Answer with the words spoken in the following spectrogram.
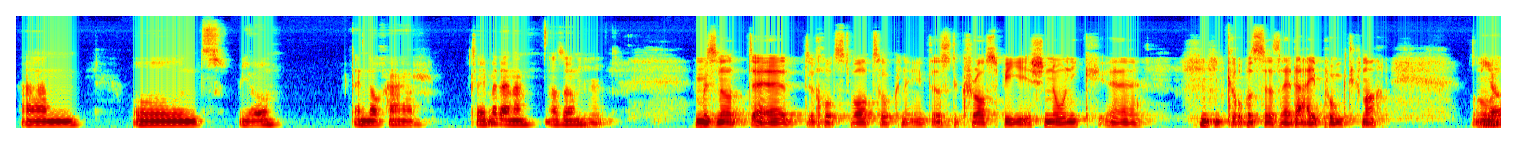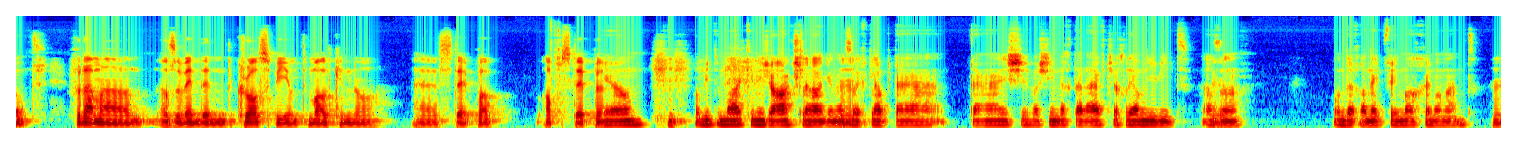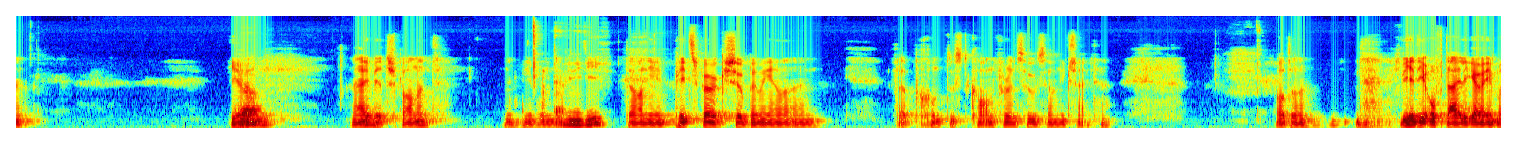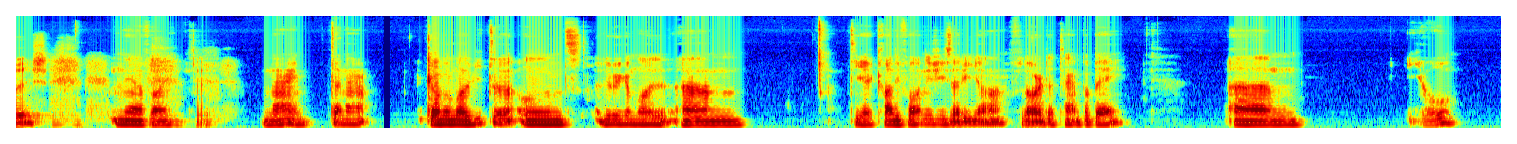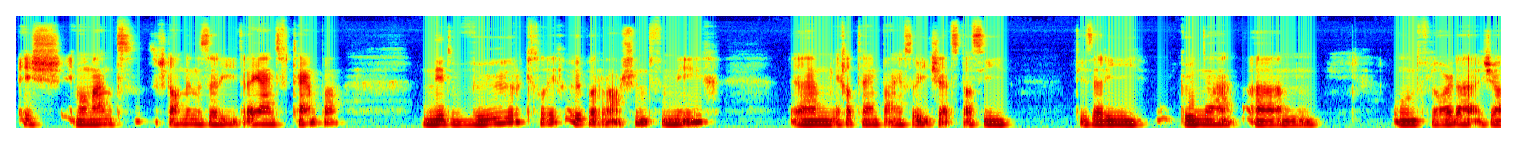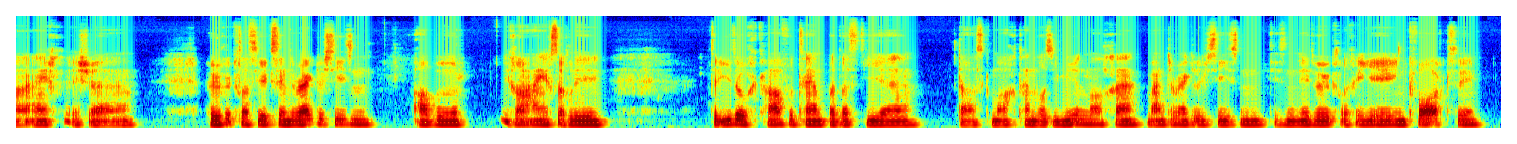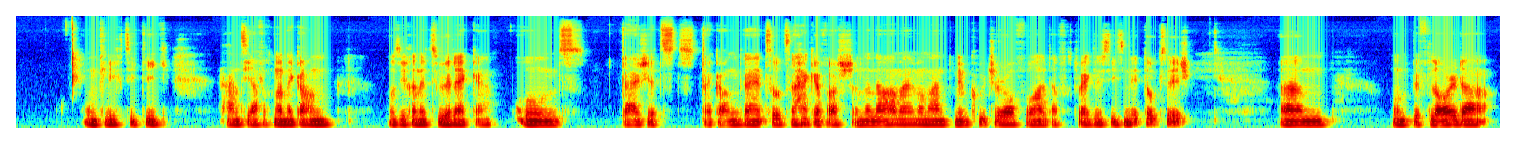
Ähm, und ja, dann nachher sieht man dann. Also, Mhm. Ich muss noch äh, kurz das Wort zurücknehmen. Also der Crosby ist noch nicht äh, groß, also er hat einen Punkt gemacht. Und Ja. von dem her, also wenn dann der Crosby und der Malkin noch äh, Step up absteppen. ja. Aber der Malkin ist angeschlagen. Also Ja. ich glaube, der, der ist wahrscheinlich, der läuft schon ein bisschen am Limit. Also, und er kann nicht viel machen im Moment. Ja. Ja. Ja. Nein, wird spannend. Definitiv. Da habe ich Pittsburgh schon bei mir, ähm, ich glaube, kommt aus der Conference raus, habe ich gesagt. ja. Oder wie die Aufteilung auch immer ist. Ja, voll. Ja. Nein, dann äh, gehen wir mal weiter und schauen mal ähm, die kalifornische Serie an, Florida Tampa Bay. Ähm, ja, ist im Moment stand in der Serie 3-1 für Tampa. Nicht wirklich überraschend für mich. Ähm, ich habe Tampa eigentlich so eingeschätzt, dass sie die Serie gewinnen. Ähm, und Florida ist ja eigentlich ist, äh, höher klassiert in der Regular Season. Aber ich habe eigentlich so ein bisschen den Eindruck von Tampa, dass die äh, das gemacht haben, was sie müssen machen während der Regular Season. Die sind nicht wirklich je in Gefahr gewesen. Und gleichzeitig haben sie einfach noch einen Gang, wo sie können zulegen können. Und der ist jetzt, der Gang, der hat sozusagen fast schon einen Namen im Moment mit dem Kucherov, wo halt einfach die Regular Season nicht da war. Ähm, und bei Florida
